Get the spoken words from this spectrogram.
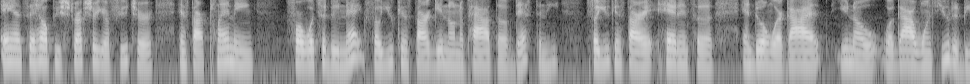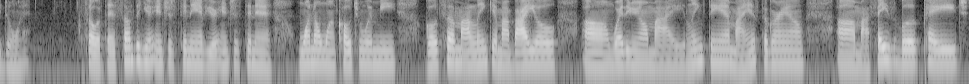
and to help you structure your future and start planning for what to do next so you can start getting on the path of destiny so you can start heading to and doing what God, you know, what God wants you to be doing. So if that's something you're interested in, if you're interested in one-on-one coaching with me, go to my link in my bio. Um, whether you're on my LinkedIn, my Instagram, um, my Facebook page,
